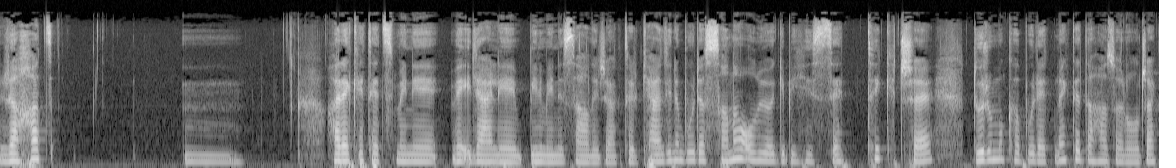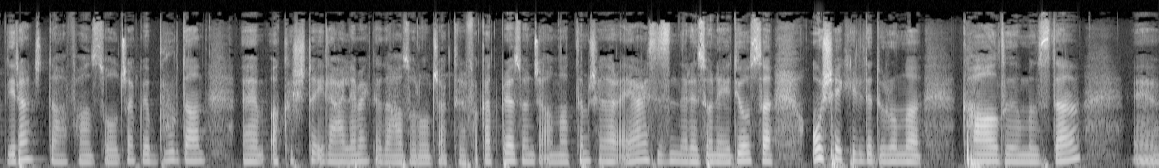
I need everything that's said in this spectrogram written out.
rahat hmm, hareket etmeni ve ilerleyebilmeni sağlayacaktır. Kendini burada sana oluyor gibi hissettikçe durumu kabul etmek de daha zor olacak, direnç daha fazla olacak ve buradan e, akışta ilerlemek de daha zor olacaktır. Fakat biraz önce anlattığım şeyler eğer sizinle rezone ediyorsa o şekilde durumla kaldığımızda e,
